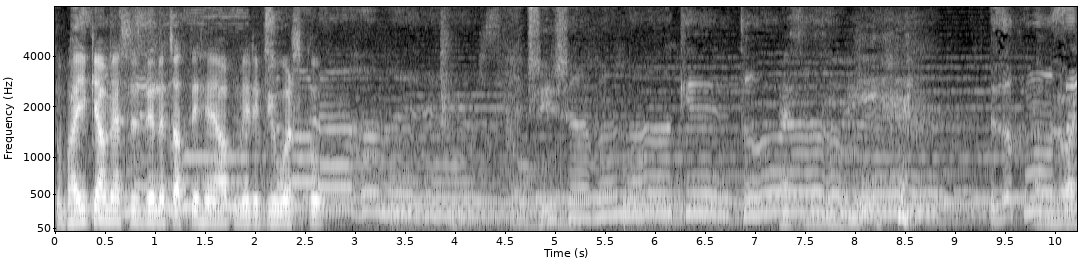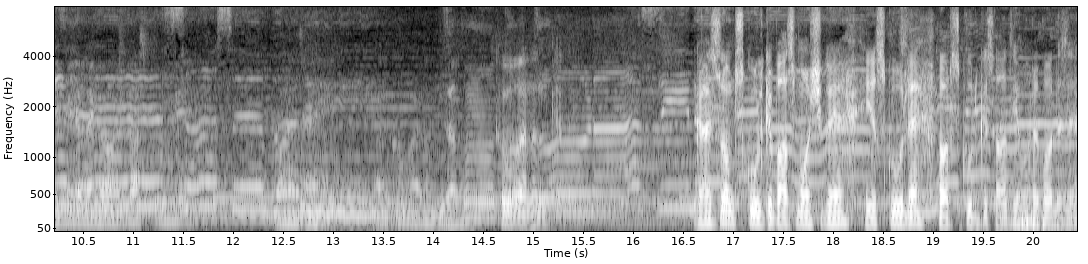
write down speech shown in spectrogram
तो भाई, क्या मैसेज देना चाहते हैं आप मेरे व्यूअर्स को? खूब आनंद करें गाइस तो हम स्कूल के पास पहुँच गए हैं। ये स्कूल है और स्कूल के साथ ही हमारा कॉलेज है।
